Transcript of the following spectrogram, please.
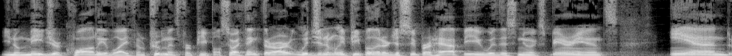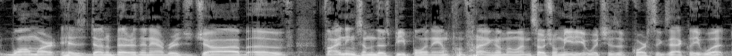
you know major quality of life improvements for people. So I think there are legitimately people that are just super happy with this new experience. And Walmart has done a better than average job of finding some of those people and amplifying them on social media, which is, of course, exactly what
